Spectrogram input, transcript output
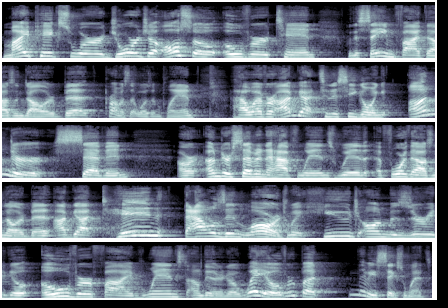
My picks were Georgia, also over 10 with the same $5,000 bet. Promise that wasn't planned. However, I've got Tennessee going under seven are under seven and a half wins with a $4,000 bet. I've got 10,000 large. Went huge on Missouri to go over five wins. I don't think they're going to go way over, but maybe six wins.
